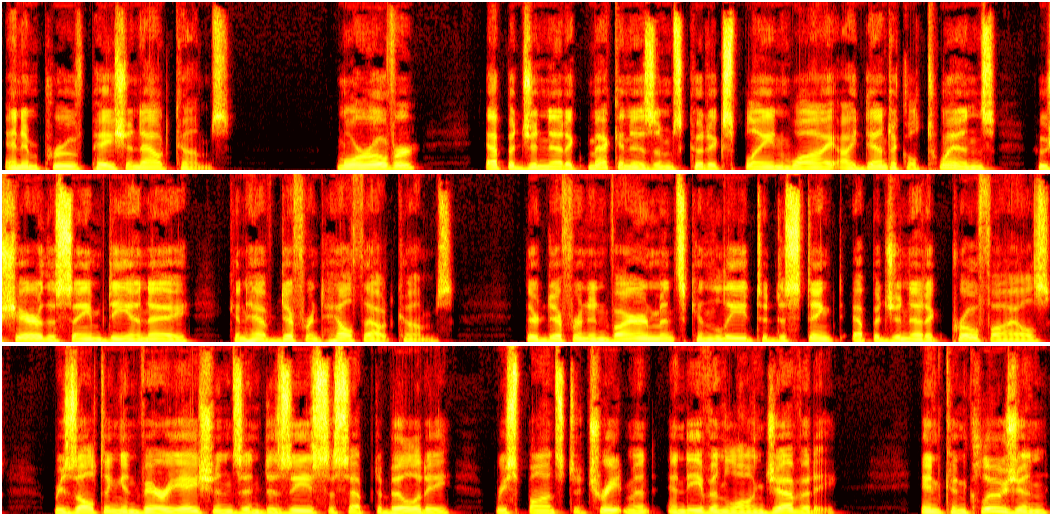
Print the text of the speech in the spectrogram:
and improve patient outcomes. Moreover, epigenetic mechanisms could explain why identical twins who share the same DNA can have different health outcomes. Their different environments can lead to distinct epigenetic profiles, resulting in variations in disease susceptibility, response to treatment, and even longevity. In conclusion,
